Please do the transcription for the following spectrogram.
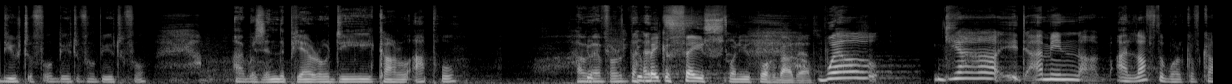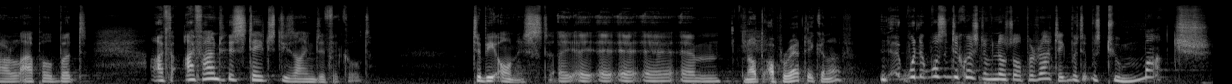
beautiful, beautiful, beautiful. I was in the Piero di Karl Appel. However, You make a face when you talk about that. well, yeah, it, I mean, I love the work of Karl Appel, but I found his stage design difficult, to be honest. Uh, uh, um, Not operatic enough? Well, it wasn't a question of not operatic, but it was too much.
